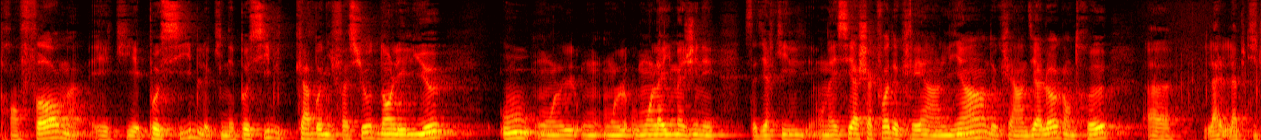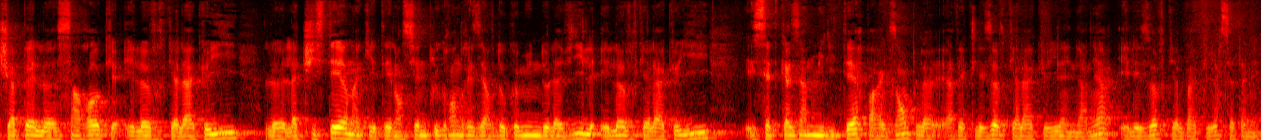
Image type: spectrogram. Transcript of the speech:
prend forme et qui est possible, qui n'est possible qu'à Bonifacio dans les lieux où on l'a imaginé. C'est-à-dire qu'on a essayé à chaque fois de créer un lien, de créer un dialogue entre euh, la, petite chapelle Saint-Roch et l'œuvre qu'elle a accueillie, la cisterne qui était l'ancienne plus grande réserve d'eau commune de la ville et l'œuvre qu'elle a accueillie, et cette caserne militaire par exemple, avec les œuvres qu'elle a accueillies l'année dernière et les œuvres qu'elle va accueillir cette année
